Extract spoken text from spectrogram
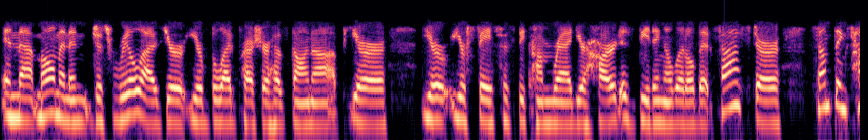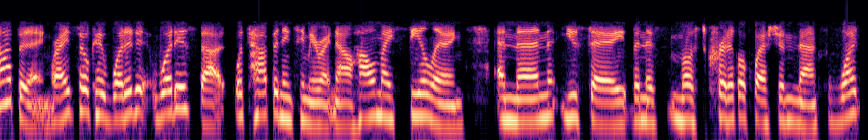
in that moment and just realize your, your blood pressure has gone up, your, your, your face has become red, your heart is beating a little bit faster, something's happening, right? So, okay, what did it, what is that? What's happening to me right now? How am I feeling? And then you say the this most critical question next, what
